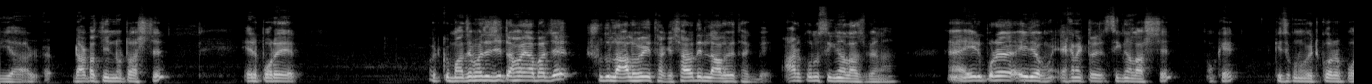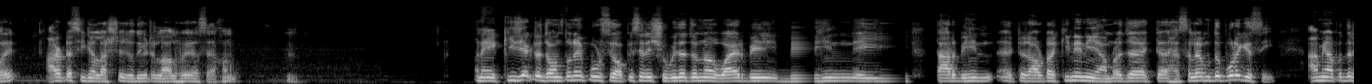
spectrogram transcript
ইয়া, ডাটা চিহ্নটা আসছে, এরপরে একটু মাঝে মাঝে যেটা হয় আবার যে শুধু লাল হয়ে থাকে, সারাদিন লাল হয়ে থাকবে, আর কোনো সিগন্যাল আসবে না হ্যাঁ এরপরে এইরকম এখানে একটা সিগন্যাল আসছে ওকে কিছুক্ষণ ওয়েট করার পরে আর একটা সিগন্যাল আসছে, যদিও এটা লাল হয়ে আছে এখন। মানে কি যে একটা যন্ত্রণায় পড়ছে অফিসের এই সুবিধার জন্য ওয়্যার বিহীন এই তারবিহীন একটা রাউটার কিনে নিয়ে আমরা যে একটা হ্যাসেলের মধ্যে পড়ে গেছি, আমি আপনাদের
